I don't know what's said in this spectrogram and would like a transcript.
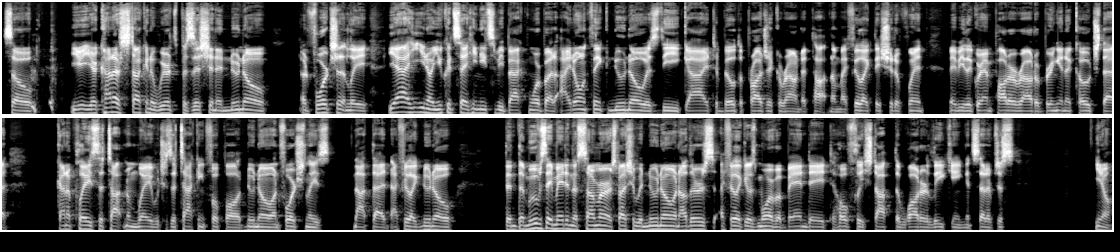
So you, are kind of stuck in a weird position. And Nuno, unfortunately, yeah, you know, you could say he needs to be back more, but I don't think Nuno is the guy to build a project around at Tottenham. I feel like they should have went maybe the Graham Potter route or bring in a coach that kind of plays the Tottenham way, which is attacking football. Nuno, unfortunately, is not that. I feel like Nuno. The, the moves they made in the summer, especially with Nuno and others, I feel like it was more of a band aid to hopefully stop the water leaking instead of just, you know,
